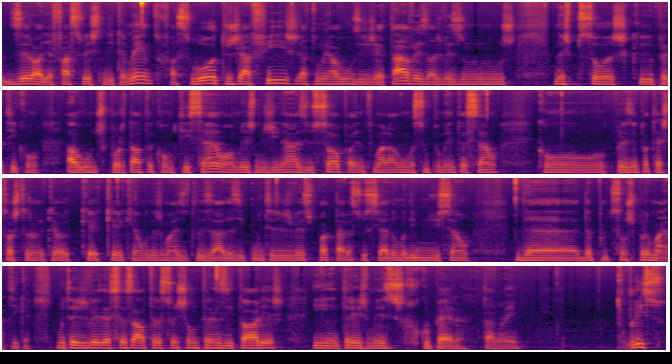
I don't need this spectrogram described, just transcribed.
dizer, olha, faço este medicamento, faço outro, já fiz, já tomei alguns injetáveis, às vezes nos, nas pessoas que praticam algum desporto de alta competição, ou mesmo no ginásio só, podem tomar alguma suplementação com, por exemplo, a testosterona, que é, que, que é uma das mais utilizadas e que muitas das vezes pode estar associada a uma diminuição da, da, produção espermática. Muitas vezes essas alterações são transitórias e em três meses recupera, está bem? Por isso,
